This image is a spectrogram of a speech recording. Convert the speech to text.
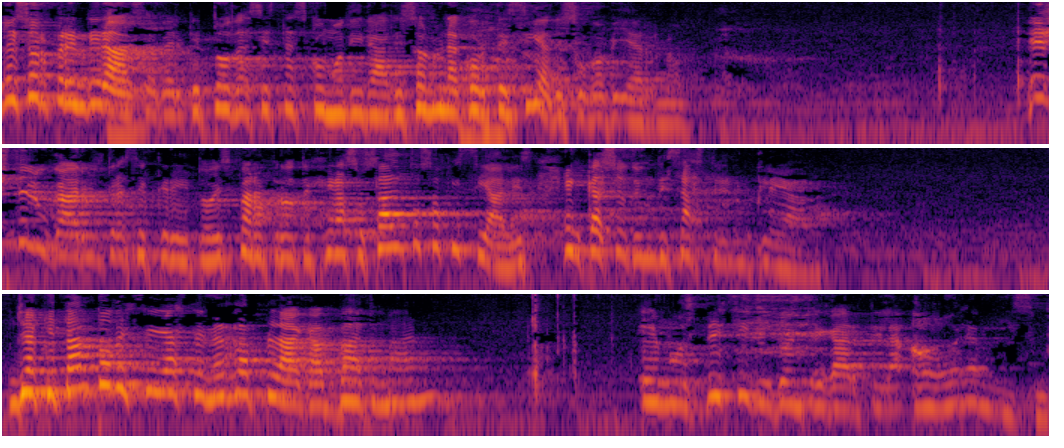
Le sorprenderá saber que todas estas comodidades son una cortesía de su gobierno. Este lugar ultrasecreto es para proteger a sus altos oficiales en caso de un desastre nuclear. Ya que tanto deseas tener la plaga, Batman, hemos decidido entregártela ahora mismo.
